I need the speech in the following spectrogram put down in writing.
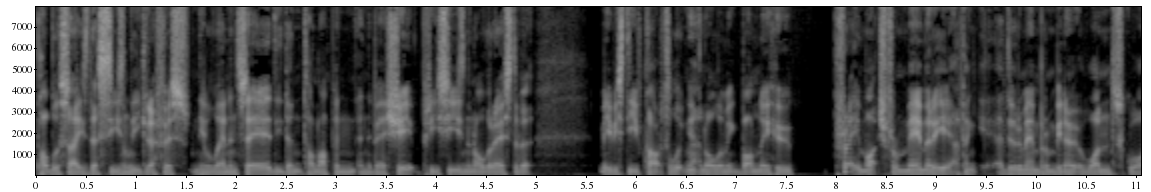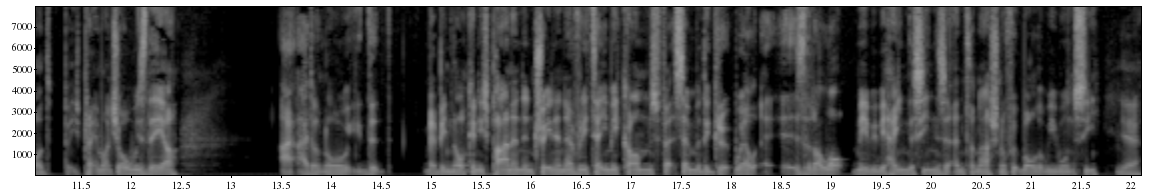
publicised this season. Leigh Griffiths, Neil Lennon said he didn't turn up in, in the best shape pre season and all the rest of it. Maybe Steve Clarke's looking at an Ollie McBurnie who, pretty much from memory, I think I do remember him being out of one squad, but he's pretty much always there. I, I don't know. That maybe knocking his pan in and training every time he comes, fits in with the group well. Is there a lot maybe behind the scenes at international football that we won't see? Yeah,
